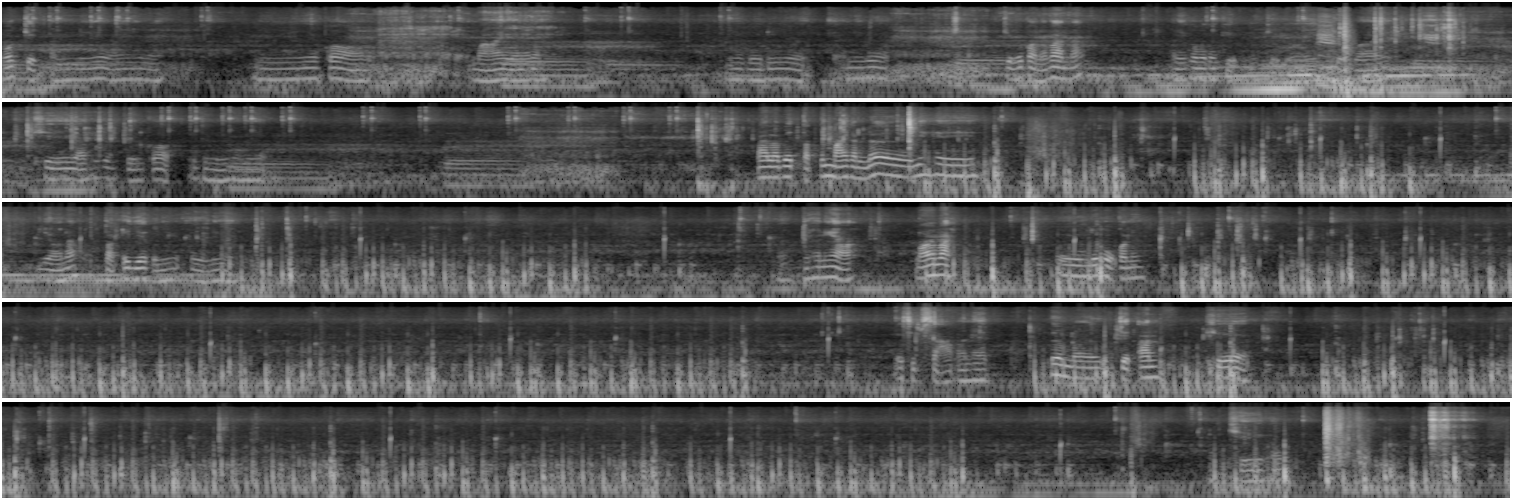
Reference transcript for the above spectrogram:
ก็เก็บอันนี้ไว้นะนี่แล้วก็ไม้ไว้แล้วนนี่ไปด้วยอันนี้ด้วยเก็บไว้ก่อนแล้วกันนะ อันนี้ก็ไม่ต้องเก็บเก็บไว้เก็บไว้โอเคยาที่จำเป็นก็ที่ตรงนี้ตรงนี้ไปเราไปตัดต้นไม้กันเลยเย้เดี๋ยวนะ ตัดได้เยอะกว่านี้เออนี่ไงอะมีเท่านี้เหรอ น้อยปะเออได้หกกันนึงได้สิบสามอันครับเพิ่มมาเจ็ดอัน โอเค โอเคครับ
